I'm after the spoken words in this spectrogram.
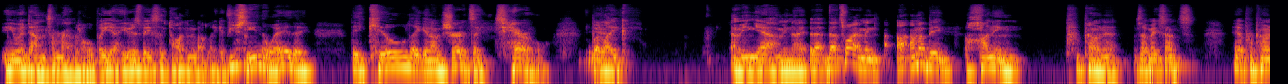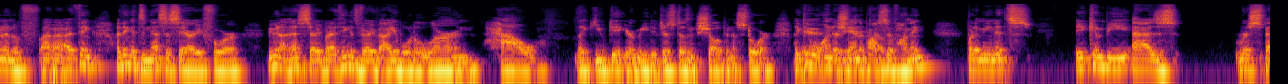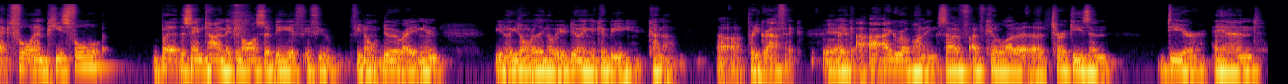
he went down some rabbit hole. But yeah, he was basically talking about like, have you seen the way they they killed like, and I'm sure it's like terrible, but Yeah. like, I mean, yeah, I mean, I that, that's why I mean I, I'm a big hunting proponent. Does that make sense? Yeah, proponent of I- I, think I think it's necessary for maybe not necessary, but I think it's very valuable to learn how like you get your meat. It just doesn't show up in a store. Like Yeah, people understand the process of hunting, but I mean it's it can be as respectful and peaceful, but at the same time it can also be if, if you if you don't do it right and you're you know you don't really know what you're doing, it can be kind of uh, pretty graphic. yeah, Like I, I grew up hunting, so I've I've killed a lot of uh, turkeys and deer, and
